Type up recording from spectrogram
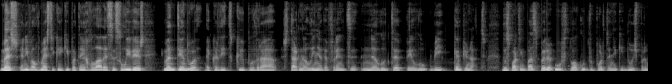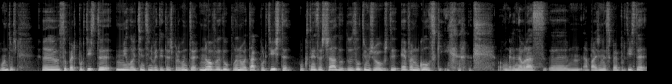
mas a nível doméstico a equipa tem revelado essa solidez. Mantendo-a, acredito que poderá estar na linha da frente na luta pelo bicampeonato. Do Sporting passo para o Futebol Clube do Porto. Tenho aqui duas perguntas. Uh, o Super Portista 1893 pergunta: Nova dupla no ataque portista? O que tens achado dos últimos jogos de Evan Golski? um grande abraço uh, à página Super Portista.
